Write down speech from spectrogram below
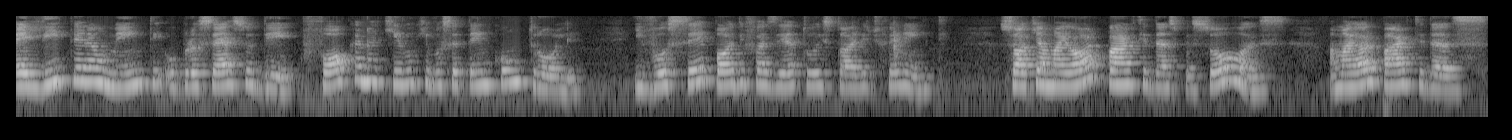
É literalmente o processo de foca naquilo que você tem controle e você pode fazer a tua história diferente. Só que a maior parte das pessoas, a maior parte das,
